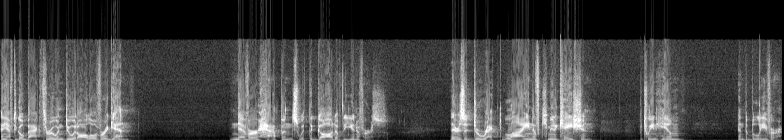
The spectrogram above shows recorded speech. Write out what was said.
and you have to go back through and do it all over again. Never happens with the God of the universe. There is a direct line of communication between Him and the believer.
